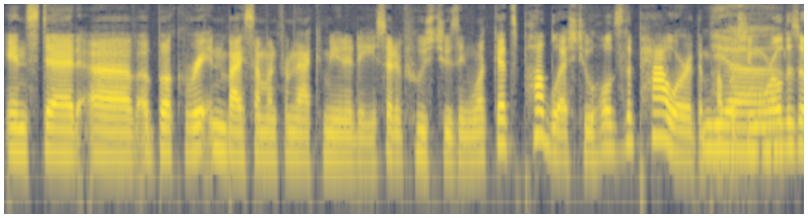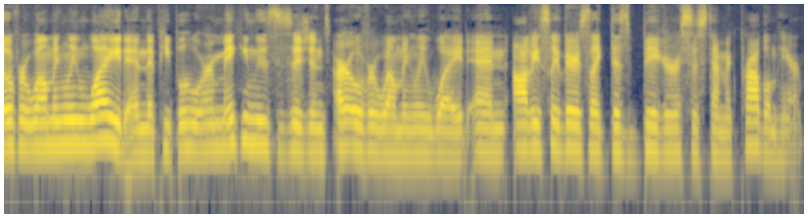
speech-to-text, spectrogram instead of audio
instead of a book written by someone from that community? Sort of who's choosing what gets published, who holds the power. The publishing Yeah. world is overwhelmingly white, and the people who are making these decisions are overwhelmingly white. And obviously, there's like this bigger systemic problem here.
